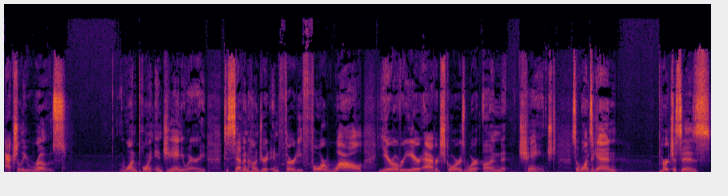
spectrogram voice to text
actually rose one point in January to 734, while year over year average scores were unchanged. So, once again, purchases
